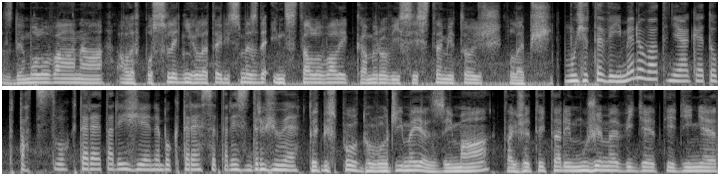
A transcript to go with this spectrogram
zdemolována, ale v posledních letech, když jsme zde instalovali kamerový systém, je to již lepší. Můžete vyjmenovat nějaké to ptactvo, které tady žije nebo které se tady zdržuje? Teď, když spolu hovoříme, je zima, takže teď tady můžeme vidět jedině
